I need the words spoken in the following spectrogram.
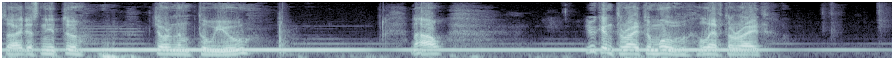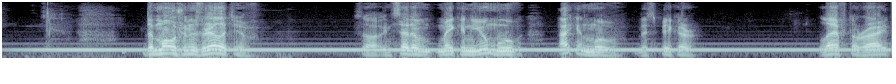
So I just need to turn them to you. Now, you can try to move left or right. The motion is relative. So instead of making you move, I can move the speaker left or right,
